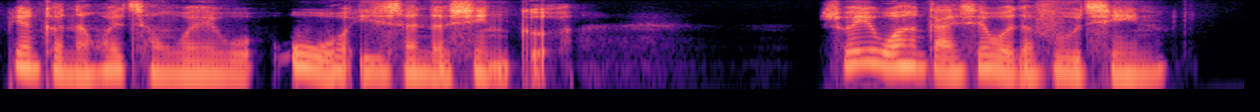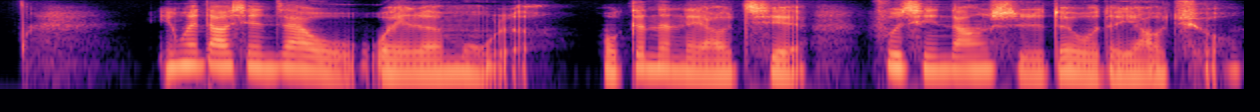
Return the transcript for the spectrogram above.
便可能会成为我误我一生的性格。所以我很感谢我的父亲，因为到现在我为人母了，我更能了解父亲当时对我的要求。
